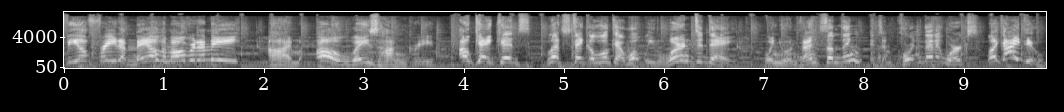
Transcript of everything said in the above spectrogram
feel free to mail them over to me. I'm always hungry. Okay, kids, let's take a look at what we learned today. When you invent something, it's important that it works like I do.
